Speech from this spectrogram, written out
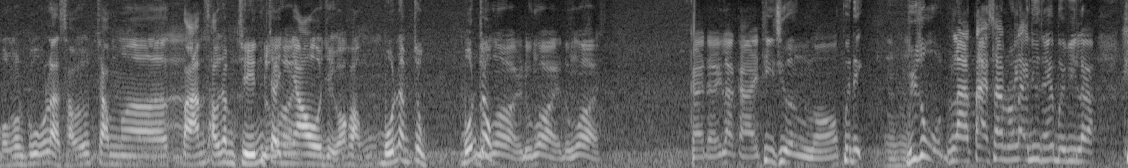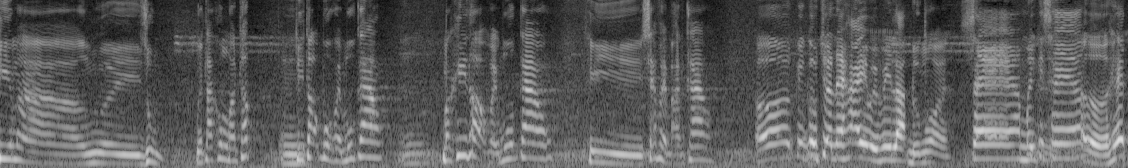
một con cũ là 608 609 Đúng chênh rồi. nhau chỉ có khoảng 4 50 40 Đúng rồi, đúng rồi, đúng rồi. Cái đấy là cái thị trường nó quyết định. Ừ. Ví dụ là tại sao nó lại như thế bởi vì là khi mà người dùng người ta không bán thấp Ừ. thì thợ buộc phải mua cao. Ừ. Mà khi thợ phải mua cao thì sẽ phải bán cao. Ờ, cái câu chuyện này hay bởi vì là Đúng rồi. xe mấy cái xe ở hết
